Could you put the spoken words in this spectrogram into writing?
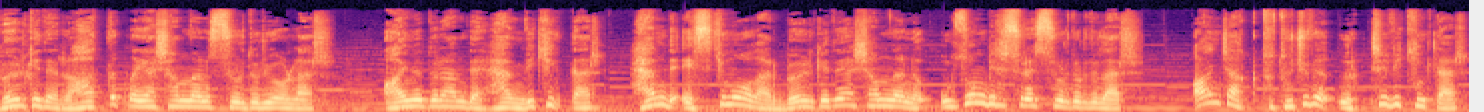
bölgede rahatlıkla yaşamlarını sürdürüyorlar. Aynı dönemde hem Vikingler hem de Eskimoğullar bölgede yaşamlarını uzun bir süre sürdürdüler. Ancak tutucu ve ırkçı Vikingler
